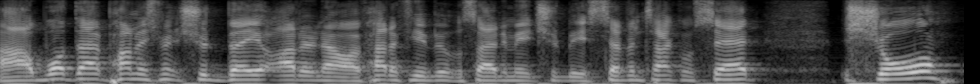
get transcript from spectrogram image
Uh, what that punishment should be, I don't know. I've had a few people say to me it should be a seven tackle set sure.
